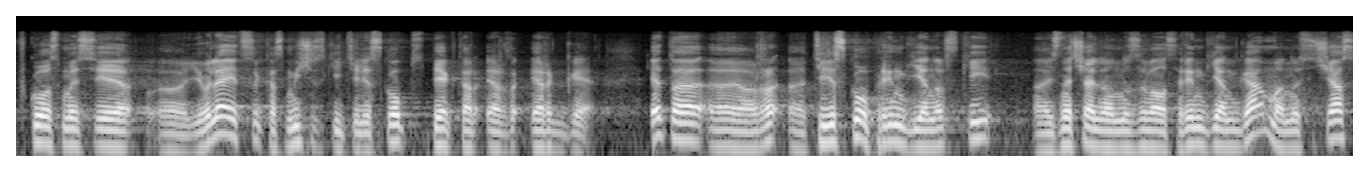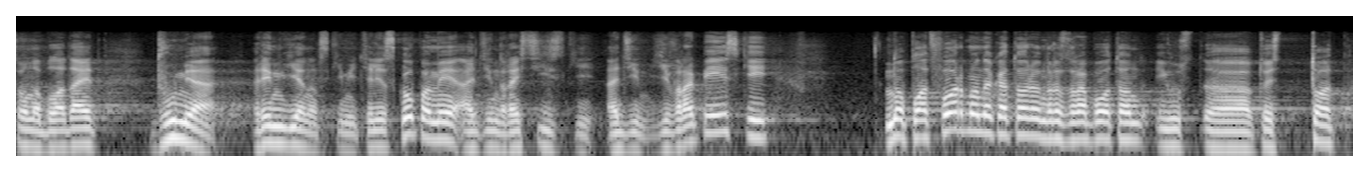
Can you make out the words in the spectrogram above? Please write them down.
в космосе, э, является космический телескоп «Спектр РГ». Это телескоп рентгеновский, изначально он назывался рентген-гамма, но сейчас он обладает двумя рентгеновскими телескопами, один российский, один европейский. Но платформа, на которой он разработан, и, э, то есть тот,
